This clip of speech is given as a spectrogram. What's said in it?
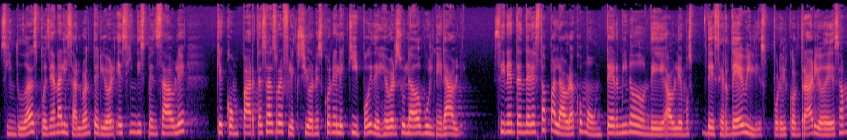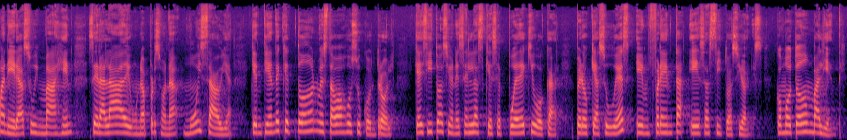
Sin duda, después de analizar lo anterior, es indispensable que comparta esas reflexiones con el equipo y deje ver su lado vulnerable. Sin entender esta palabra como un término donde hablemos de ser débiles, por el contrario, de esa manera su imagen será la de una persona muy sabia que entiende que todo no está bajo su control, que hay situaciones en las que se puede equivocar, pero que a su vez enfrenta esas situaciones, como todo un valiente.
